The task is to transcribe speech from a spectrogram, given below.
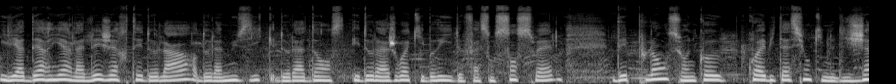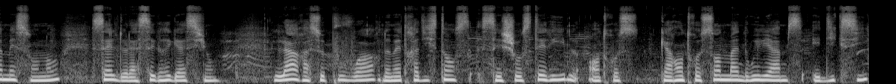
Il y a derrière la légèreté de l'art, de la musique, de la danse et de la joie qui brille de façon sensuelle, des plans sur une co cohabitation qui ne dit jamais son nom, celle de la ségrégation. L'art a ce pouvoir de mettre à distance ces choses terribles entre car entre Sandman Williams et Dixie,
